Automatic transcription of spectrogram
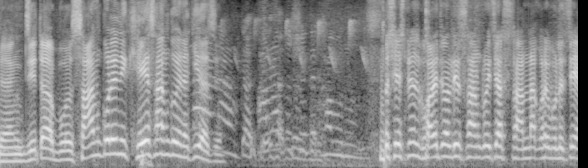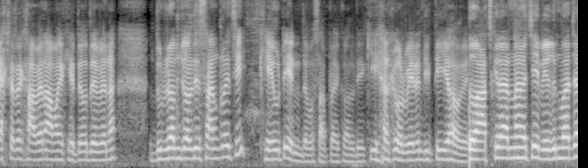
ব্যাং যেটা স্নান করে নি খেয়ে স্নান করি না কি আছে? আমরা তো সেটা খাব না। তো শেষমেশ ঘরে জল দিয়ে স্নান করেছি আর স্নান না করে বলেছি একসাথে খাবে না আমাকে খেতেও দেবে না। দু ড্রাম জল দিয়ে স্নান করেছি খেয়ে উঠে এনে দেবো সাপ্লাই কল দিয়ে কি আর করবে এনে দিতেই হবে। তো আজকে রান্না হয়েছে বেগুন ভাজা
